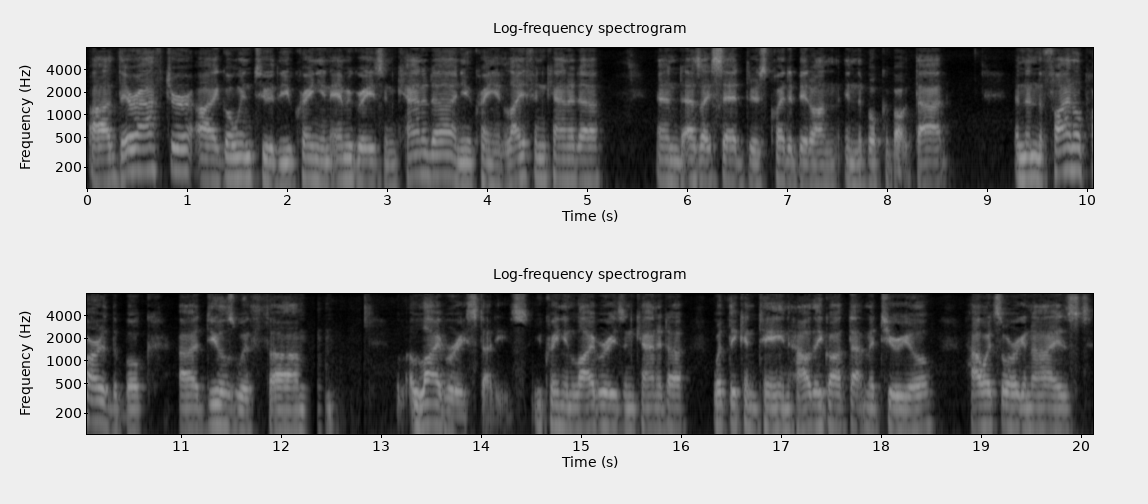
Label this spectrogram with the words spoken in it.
Uh, thereafter, I go into the Ukrainian emigres in Canada and Ukrainian life in Canada. And as I said, there's quite a bit on in the book about that. And then the final part of the book uh, deals with um, library studies, Ukrainian libraries in Canada, what they contain, how they got that material, how it's organized,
